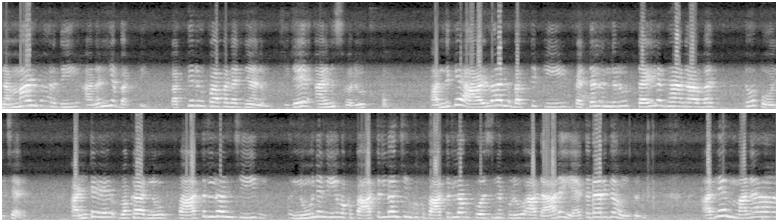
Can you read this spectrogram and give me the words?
నమ్మాళ్వారిది అనన్య భక్తి భక్తి రూపాపన జ్ఞానం. ఇదే ఆయన స్వరూపం. అందుకే ఆళ్వార్ల భక్తికి పెద్దలందరూ తైలధారావత్తో పోల్చారు. అంటే ఒక ను పాత్రలోంచి నూనెని ఒక పాత్రలోంచి ఇంకొక పాత్రలోకి పోసినప్పుడు ఆ దార ఏకదారిగా ఉంటుంది. అదే మన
